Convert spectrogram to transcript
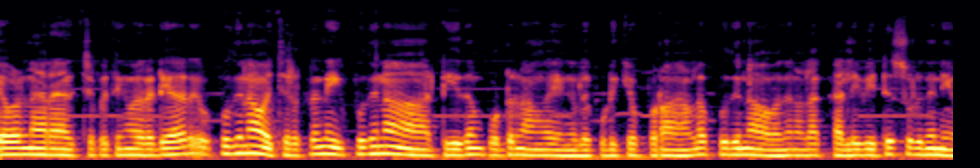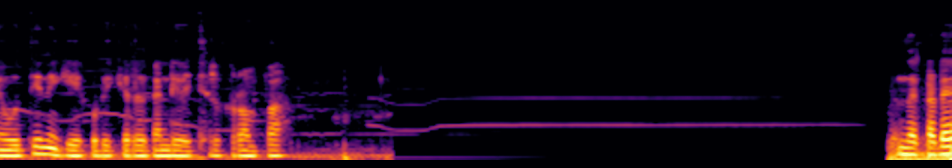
எவ்வளோ நேரம் ஆயிடுச்சு பார்த்திங்களா? ரெடியாக புதினா வச்சுருக்கிறேன். இன்றைக்கி புதினா டீ தான் போட்டு நாங்கள் எங்களுக்கு குடிக்க போகிறோம் அதனால் புதினாவை வந்து நல்லா கழுவிட்டு சுடுதண்ணியை ஊற்றி இன்றைக்கி குடிக்கிறதுக்காண்டி வச்சுருக்குறோம்ப்பா. இந்த கடை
